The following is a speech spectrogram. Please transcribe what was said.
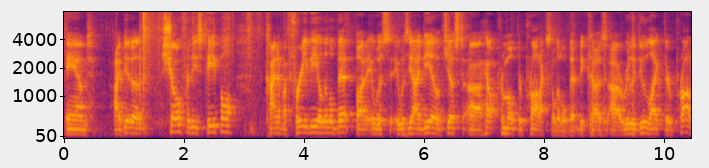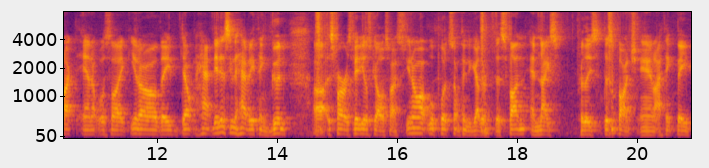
And I did a show for these people kind of a freebie a little bit, but it was it was the idea of just uh, help promote their products a little bit because I really do like their product, and it was like you know they don't have they didn't seem to have anything good uh, as far as videos go. So I said, you know what, we'll put something together that's fun and nice for this this bunch, and I think they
